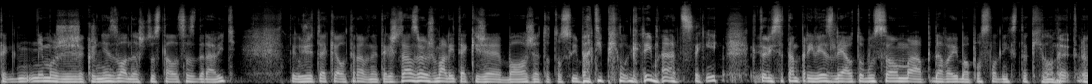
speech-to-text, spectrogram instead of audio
tak nemôžeš, akože nezvládaš to stále sa zdraviť. Takže je to také otravné. Takže tam sme už mali taký, že bol, že toto sú iba tí pilgrimáci, ktorí sa tam priviezli autobusom a dávajú iba posledných 100 kilometrov.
